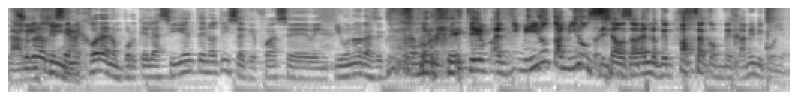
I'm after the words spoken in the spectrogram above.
La yo creo que se mejoraron porque la siguiente noticia, que fue hace 21 horas exactamente, Este, minuto a minuto necesitamos saber lo que pasa con Benjamín Vicuña.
